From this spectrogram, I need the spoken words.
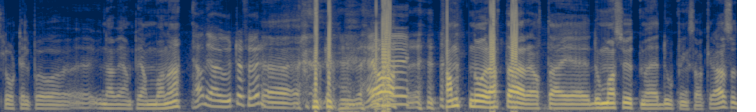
slår til på eh, under VM på hjemmebane. Ja, de har gjort det før. Eh, ja. hei. 15 år etter at de dummes ut med dopingsaker, så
